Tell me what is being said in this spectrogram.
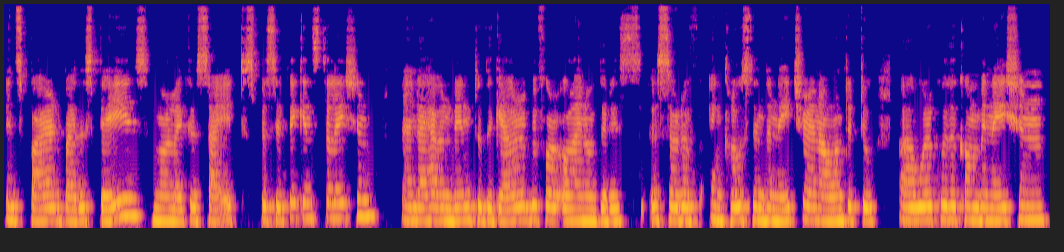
inspired by the space, more like a site specific installation. And I haven't been to the gallery before. All I know that is, is sort of enclosed in the nature, and I wanted to uh, work with a combination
